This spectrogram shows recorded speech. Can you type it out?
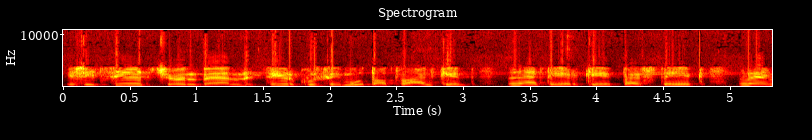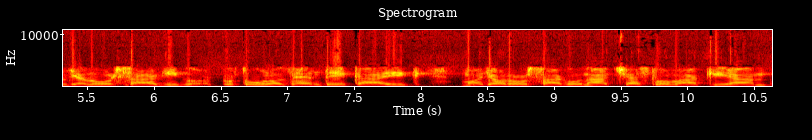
és így szép csöndben, cirkuszi mutatványként letérképezték Lengyelországig, tól az NDK-ig, Magyarországon át Csehszlovákián,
